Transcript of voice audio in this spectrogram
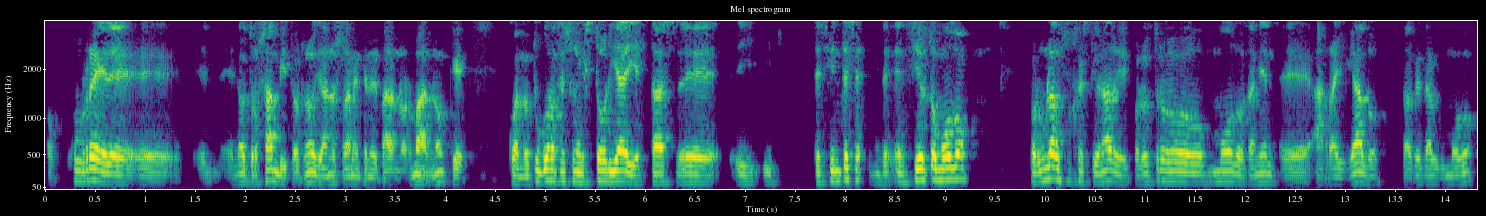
ocurre eh, en, otros ámbitos, ¿no? Ya no solamente en el paranormal, ¿no? Que cuando tú conoces una historia y estás eh, y, te sientes en cierto modo por un lado sugestionado y por otro modo también arraigado, tal vez de algún modo,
